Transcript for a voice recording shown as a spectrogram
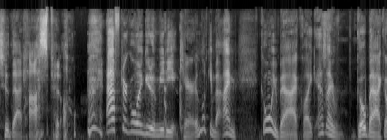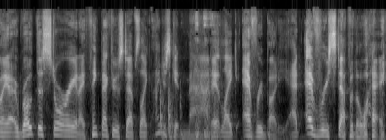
to that hospital after going to immediate care. And looking back, I'm going back, like, as I go back, like, I wrote this story and I think back through the steps, like, I just get mad at, like, everybody at every step of the way.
